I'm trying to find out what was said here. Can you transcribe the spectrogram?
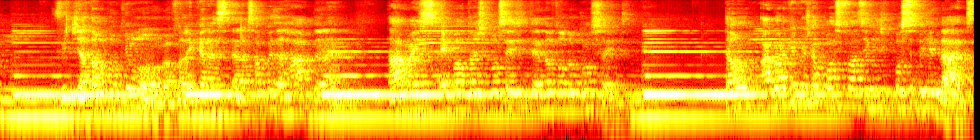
o vídeo já está um pouquinho longo. Eu falei que era, era só coisa rápida, né? Tá? Mas é importante que vocês entendam todo o conceito. Então, agora o que eu já posso fazer aqui de possibilidades?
